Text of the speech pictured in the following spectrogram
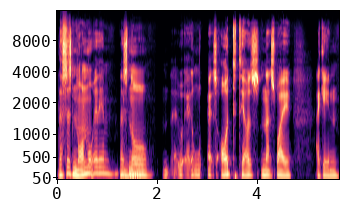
this is normal to them. There's no, mm-hmm. it- it's odd to us. And that's why, again,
